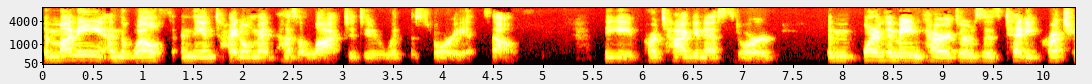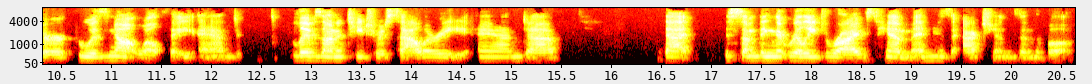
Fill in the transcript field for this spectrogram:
the money and the wealth and the entitlement has a lot to do with the story itself. The protagonist or the, one of the main characters is Teddy Crutcher, who is not wealthy and lives on a teacher's salary, and uh, that is something that really drives him and his actions in the book.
